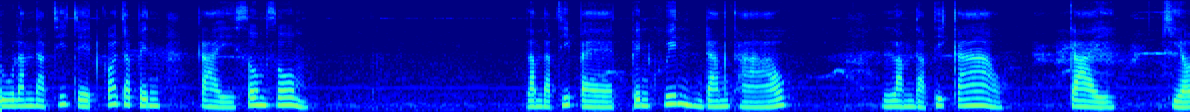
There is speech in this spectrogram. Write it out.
ดูลำดับที่ 7 ก็จะเป็นไก่ส้มส้มลำดับที่ 8 เพนกวินดำขาว ลำดับที่ 9 ไก่ เขียว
